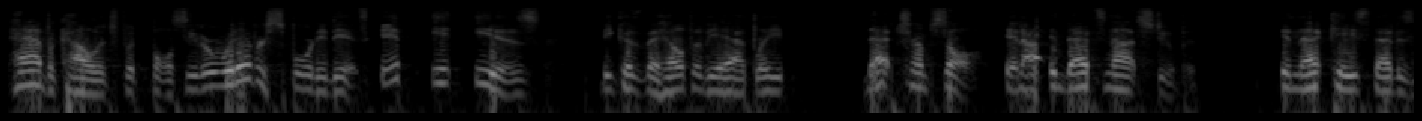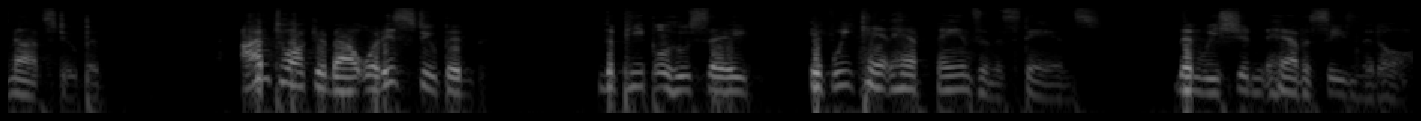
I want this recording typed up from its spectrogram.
have a college football season or whatever sport it is. If it is because the health of the athlete, that trumps all. And I, that's not stupid. In that case, that is not stupid. I'm talking about what is stupid the people who say if we can't have fans in the stands, then we shouldn't have a season at all.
